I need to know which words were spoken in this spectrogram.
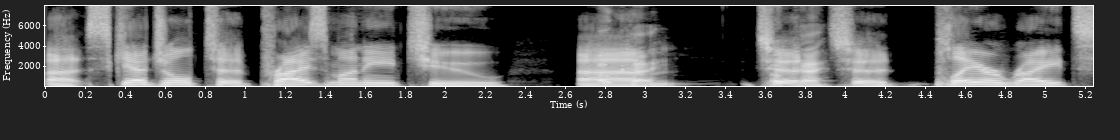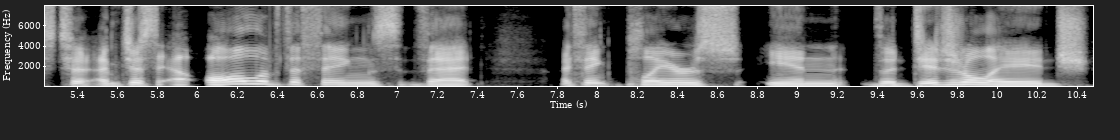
uh, schedule to prize money to um, Okay. to Okay. to player rights to um, just uh, all of the things that I think players in the digital age,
